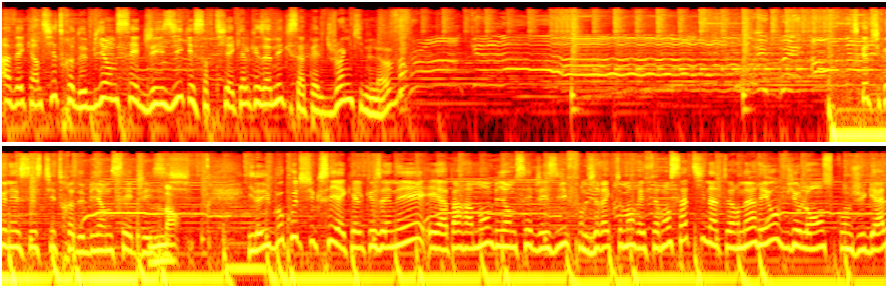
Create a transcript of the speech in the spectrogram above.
avec un titre de Beyoncé et Jay-Z qui est sorti il y a quelques années qui s'appelle Drunk in Love. Tu connaissais ce titre de Beyoncé et Jay-Z? Il a eu beaucoup de succès il y a quelques années et apparemment Beyoncé et Jay-Z font directement référence à Tina Turner et aux violences conjugales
